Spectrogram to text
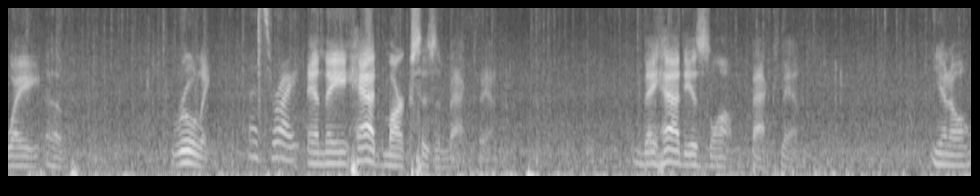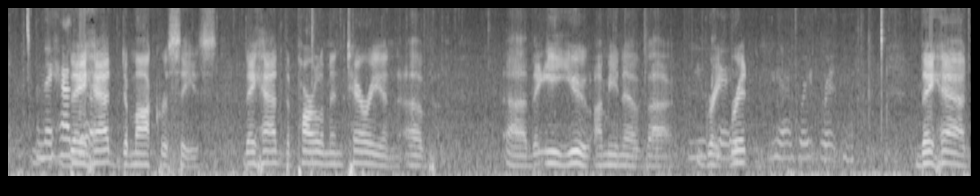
way of ruling. That's right. And they had Marxism back then. They had Islam back then. You know, And they had they the, had democracies. They had the parliamentarian of uh, the EU, I mean, of uh, UK. Great Britain. Yeah, Great Britain. They had,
